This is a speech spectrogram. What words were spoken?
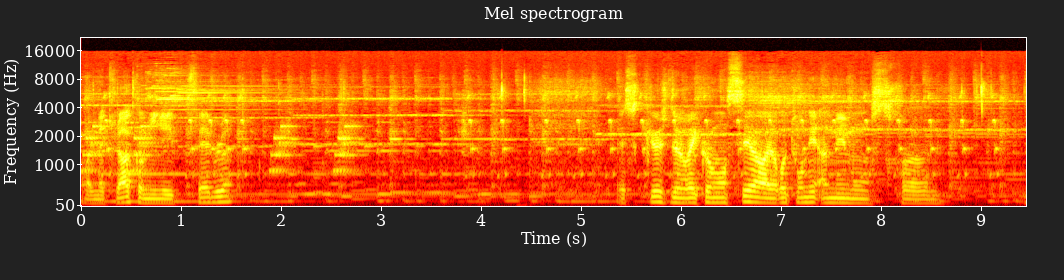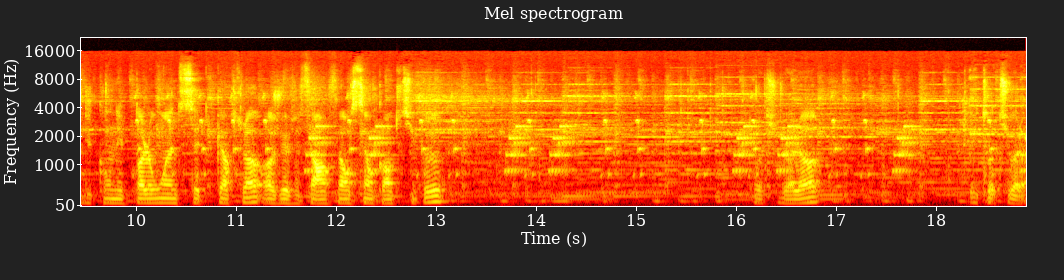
On va le mettre là, comme il est faible. Est-ce que je devrais commencer à retourner un de mes monstres euh, Vu qu'on n'est pas loin de cette carte-là. Oh, je vais faire avancer encore un petit peu. Toi, tu vas là. Et toi, tu vas là.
